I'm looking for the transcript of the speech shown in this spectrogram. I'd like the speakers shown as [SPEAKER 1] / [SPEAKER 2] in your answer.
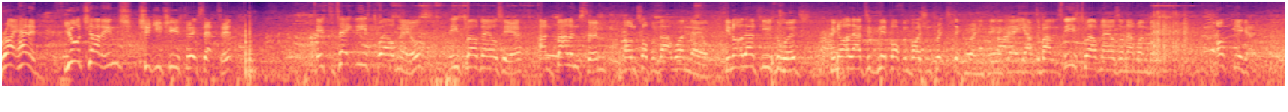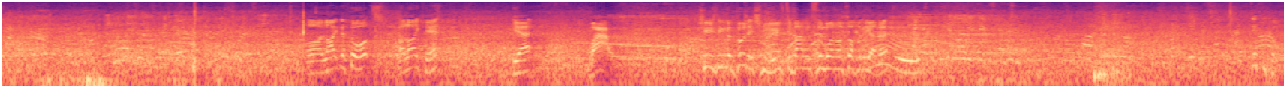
[SPEAKER 1] Right, Helen, your challenge, should you choose to accept it, is to take these 12 nails, these 12 nails here, and balance them on top of that one nail. You're not allowed to use the wood, you're not allowed to nip off and buy some Pritt stick or anything, okay? You have to balance these 12 nails on that one bit. Off you go. Oh, I like the thoughts. I like it. Yeah. Wow. Choosing the bullish move to balance them one on top of the other. Difficult.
